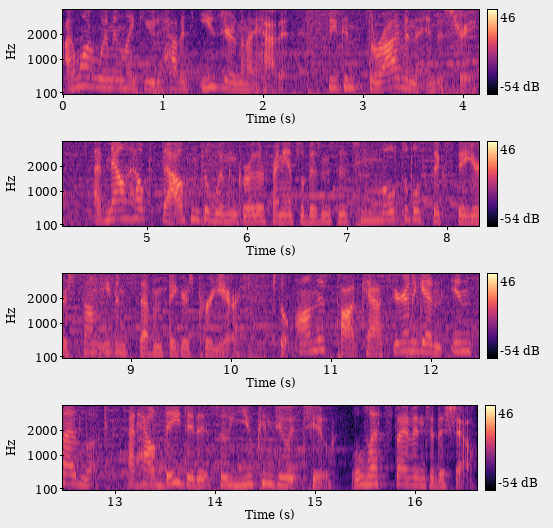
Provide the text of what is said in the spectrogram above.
I want women like you to have it easier than I had it so you can thrive in the industry. I've now helped thousands of women grow their financial businesses to multiple six figures, some even seven figures per year. So, on this podcast, you're going to get an inside look at how they did it so you can do it too. Let's dive into the show.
